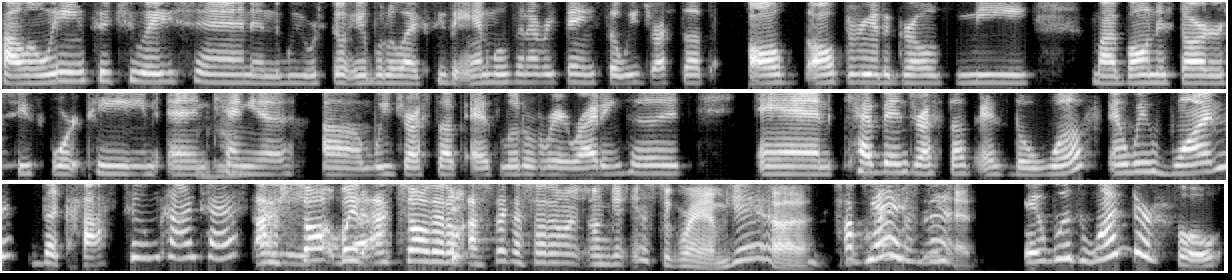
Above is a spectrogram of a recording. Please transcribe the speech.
Halloween situation, and we were still able to like see the animals and everything. So we dressed up all all three of the girls, me, my bonus daughter, she's 14, and mm-hmm. Kenya. Um, we dressed up as Little Red Riding Hood, and Kevin dressed up as the wolf, and we won the costume contest. I, I mean, saw. Wait, I saw that. On, I think I saw that on, on your Instagram. Yeah, how cool yes, was that? It was wonderful.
